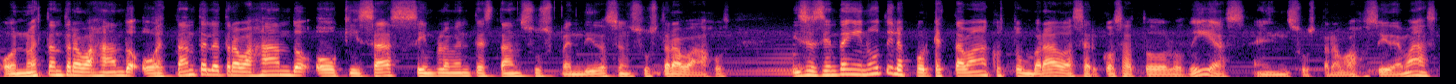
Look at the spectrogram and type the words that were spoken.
o no están trabajando o están teletrabajando o quizás simplemente están suspendidos en sus trabajos y se sienten inútiles porque estaban acostumbrados a hacer cosas todos los días en sus trabajos y demás.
